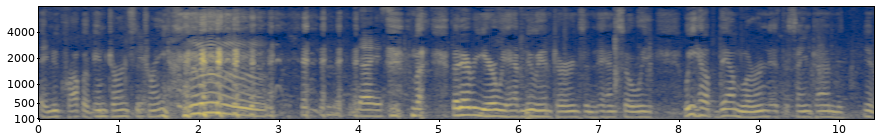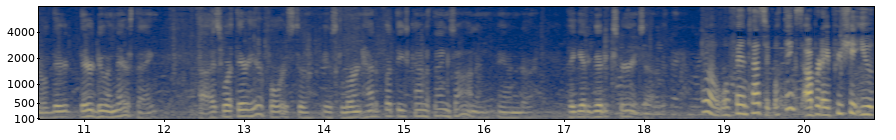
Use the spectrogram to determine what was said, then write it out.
a new crop of interns to train. Nice. but, but every year we have new interns, and, and so we we help them learn at the same time that you know they're they're doing their thing. Uh, it's what they're here for is to is to learn how to put these kind of things on, and and uh, they get a good experience out of it. Oh, well, fantastic. Well, thanks, Albert. I appreciate you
